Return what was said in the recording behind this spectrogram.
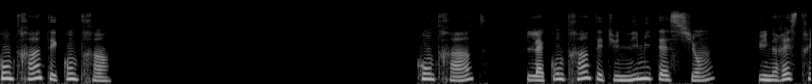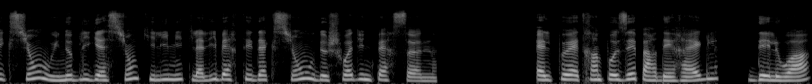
Contrainte et contraint. Contrainte. La contrainte est une limitation, une restriction ou une obligation qui limite la liberté d'action ou de choix d'une personne. Elle peut être imposée par des règles, des lois,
